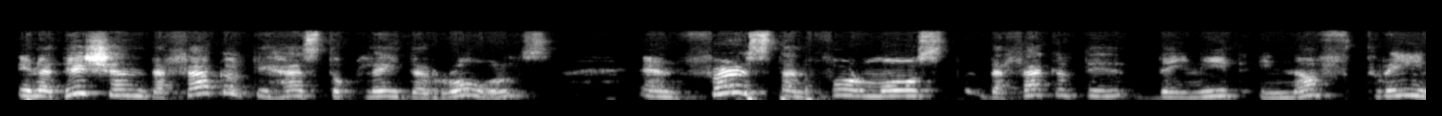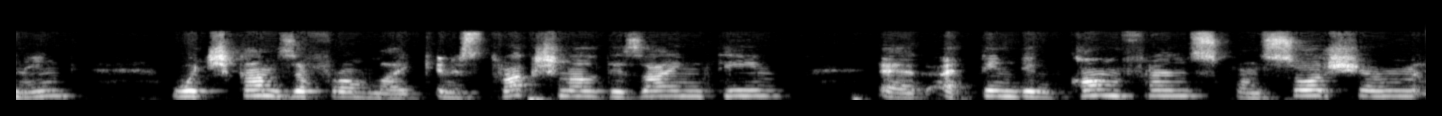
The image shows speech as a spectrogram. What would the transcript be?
In addition, the faculty has to play the roles and first and foremost, the faculty, they need enough training, which comes from like instructional design team, uh, attending conference, consortium,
